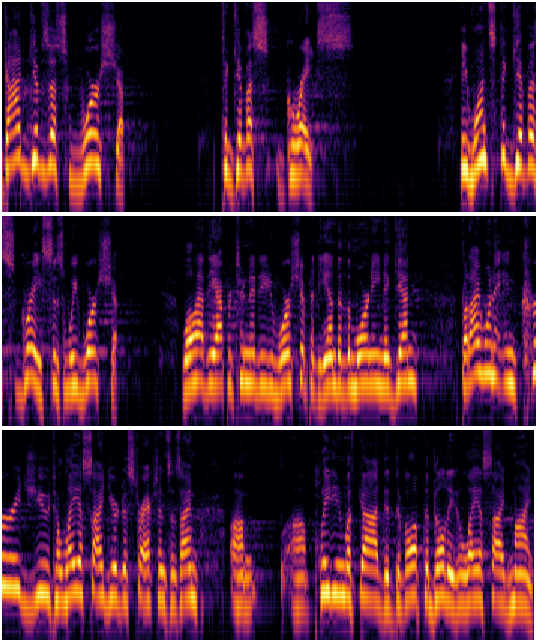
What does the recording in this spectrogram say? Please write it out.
God gives us worship to give us grace. He wants to give us grace as we worship. We'll have the opportunity to worship at the end of the morning again, but I want to encourage you to lay aside your distractions as I'm um, uh, pleading with God to develop the ability to lay aside mine.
